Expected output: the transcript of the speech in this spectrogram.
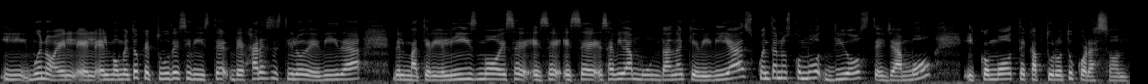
y bueno, el, el, momento que tú decidiste dejar ese estilo de vida, del materialismo, ese, ese, esa vida mundana que vivías, cuéntanos cómo Dios te llamó y cómo te capturó tu corazón.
